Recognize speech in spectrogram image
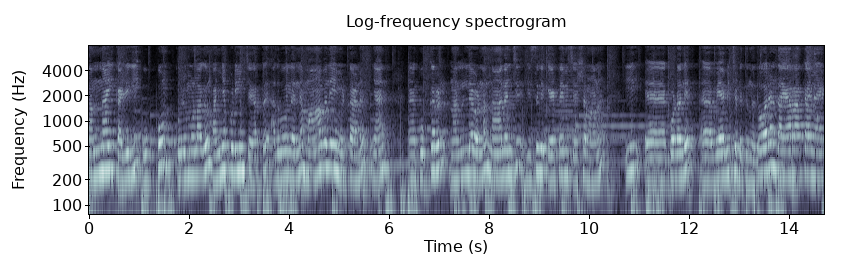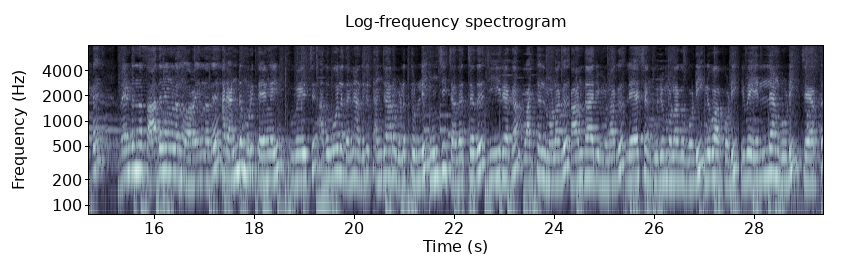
നന്നായി കഴുകി ഉപ്പും കുരുമുളകും മഞ്ഞപ്പൊടിയും ചേർത്ത് അതുപോലെ തന്നെ മാവലയും ഇട്ടാണ് ഞാൻ കുക്കറിൽ നല്ലവണ്ണം നാലഞ്ച് വിസിൽ കേട്ടതിന് ശേഷമാണ് ഈ കുടൽ വേവിച്ചെടുക്കുന്നത്. തോരൻ തയ്യാറാക്കാനായിട്ട് വേണ്ടുന്ന സാധനങ്ങൾ എന്ന് പറയുന്നത് ആ രണ്ട് മുറി തേങ്ങയും ഉപയോഗിച്ച് അതുപോലെ തന്നെ അതിൽ അഞ്ചാറ് വെളുത്തുള്ളി ഇഞ്ചി ചതച്ചത് ജീരകം വറ്റൽ മുളക് കാന്താരി മുളക് ലേശം കുരുമുളക് പൊടി ഉലുവാപ്പൊടി ഇവയെല്ലാം കൂടി ചേർത്ത്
